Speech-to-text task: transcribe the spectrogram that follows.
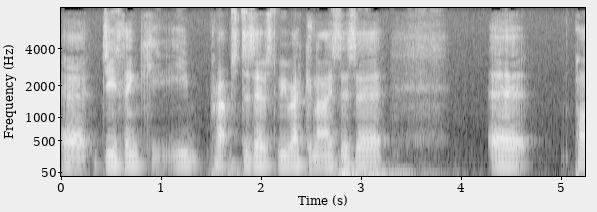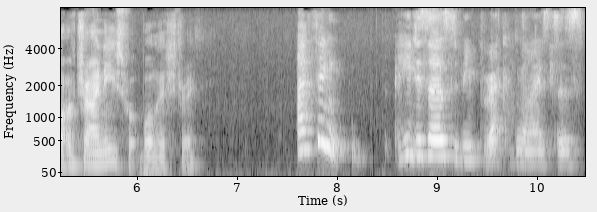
uh, do you think he perhaps deserves to be recognised as a, a part of Chinese football history? I think he deserves to be recognised as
